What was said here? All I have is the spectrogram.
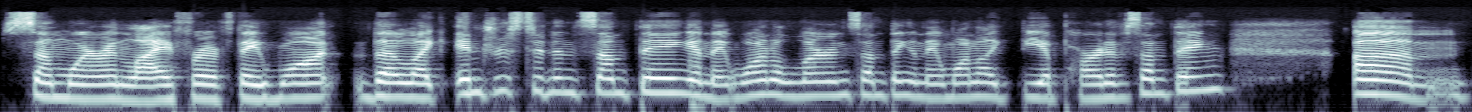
somewhere in life or if they want the like interested in something and they want to learn something and they want to like be a part of something um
